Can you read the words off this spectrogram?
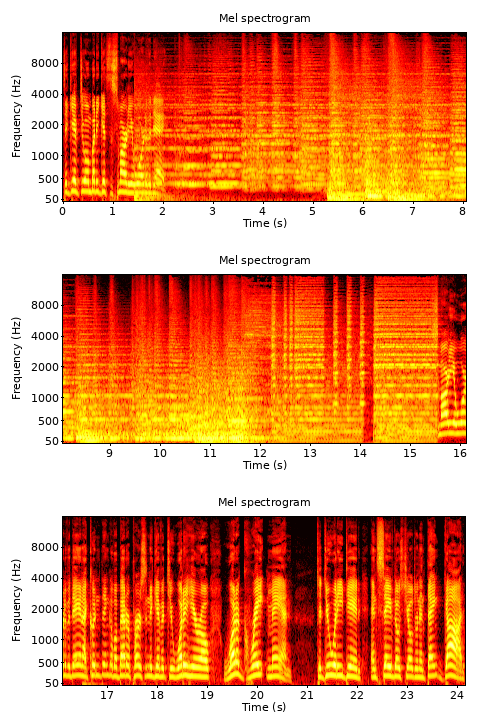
to give to him, but he gets the Smarty Award of the day. Smarty Award of the day, and I couldn't think of a better person to give it to. What a hero. What a great man to do what he did and save those children. And thank God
